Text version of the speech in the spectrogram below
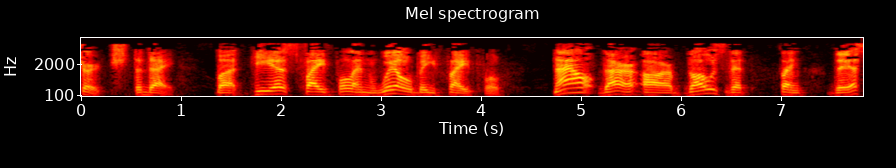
church today. But he is faithful and will be faithful. Now, there are those that think this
